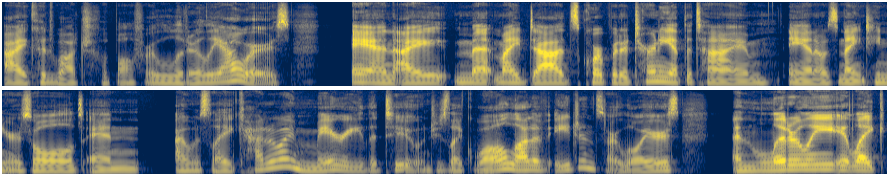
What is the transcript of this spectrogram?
I could watch football for literally hours. And I met my dad's corporate attorney at the time, and I was 19 years old. And I was like, How do I marry the two? And she's like, Well, a lot of agents are lawyers. And literally, it like,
